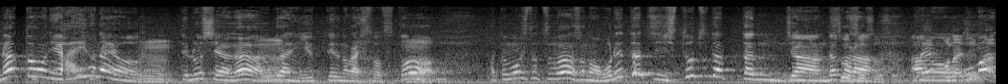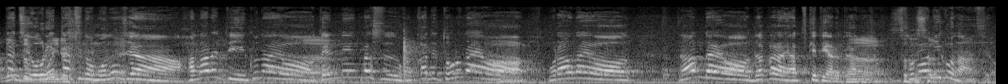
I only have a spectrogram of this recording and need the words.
NATO に入るなよんってロシアがウクライナに言ってるのが一つと、あともう一つはその俺たち一つだったんじゃん。だからお前たち俺たちのものじゃん。離れていくなよ。天然ガス他で取るなよ。もらうなよ。なんだよ。だからやっつけてやるってその2個なんですよ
